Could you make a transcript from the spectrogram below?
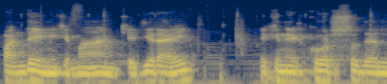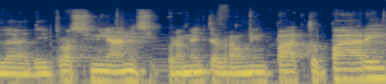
pandemiche, ma anche direi e che nel corso del, dei prossimi anni sicuramente avrà un impatto pari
